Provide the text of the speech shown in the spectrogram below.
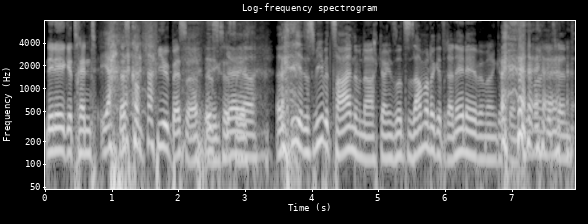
Nee, nee, getrennt. Ja. Das kommt viel besser. Felix, Das, ja, ja. Das, ist wie, das ist wie bezahlen im Nachgang. So zusammen oder getrennt? Nee, nee, wir machen getrennt. Wir machen getrennt.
